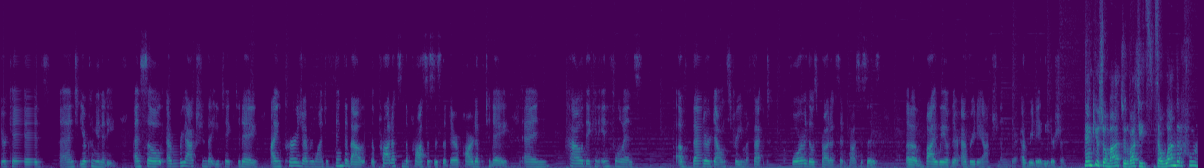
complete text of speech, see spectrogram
your kids and your community. And so every action that you take today, I encourage everyone to think about the products and the processes that they're a part of today and how they can influence a better downstream effect for those products and processes uh, by way of their everyday action and their everyday leadership. Thank you so much. It's, it's, a wonderful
